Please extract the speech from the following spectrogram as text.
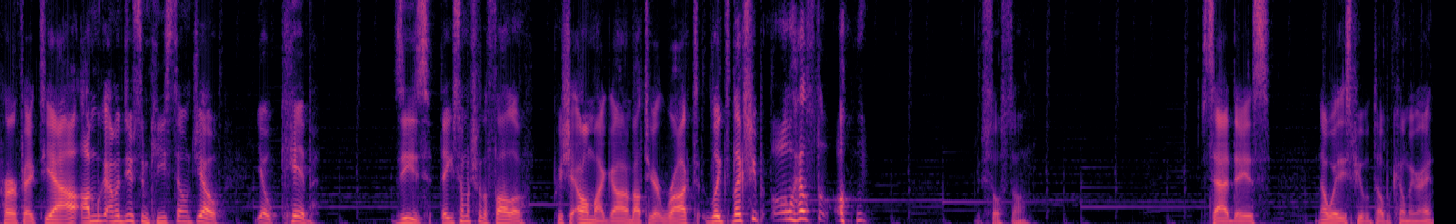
Perfect. Yeah, i am I'm gonna do some keystones. Yo, yo, Kib. Z's, thank you so much for the follow. Appreciate Oh my god, I'm about to get rocked. Like, like sheep. Oh, hell. Oh. You're so stoned. Sad days. No way these people double kill me, right?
